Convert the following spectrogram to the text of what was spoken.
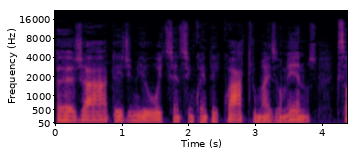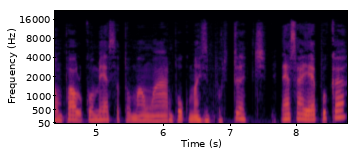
é, já desde 1854, mais ou menos, que São Paulo começa a tomar um ar um pouco mais importante. Nessa época,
